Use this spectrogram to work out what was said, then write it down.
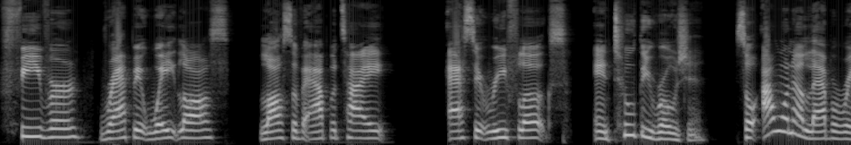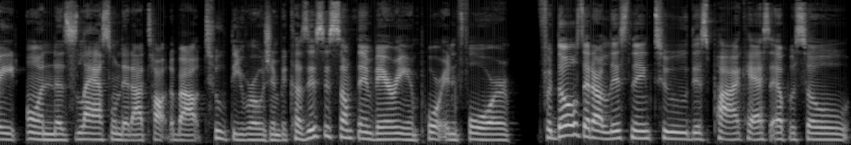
fever, rapid weight loss, loss of appetite, acid reflux, and tooth erosion. So I want to elaborate on this last one that I talked about, tooth erosion, because this is something very important for for those that are listening to this podcast episode.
